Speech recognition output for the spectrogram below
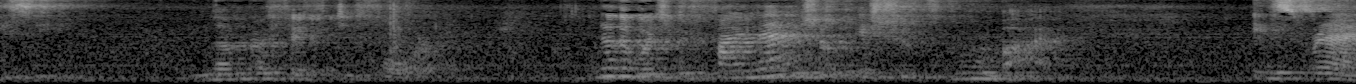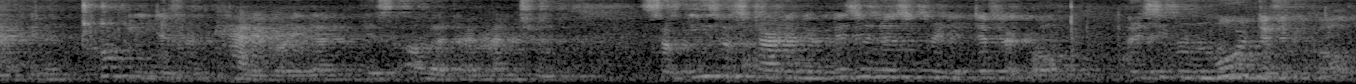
easy, number 54. In other words, with financial issues, Mumbai is ranked in a totally different category than this other dimension. So ease of starting a business is pretty difficult, but it's even more difficult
